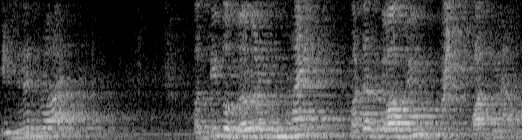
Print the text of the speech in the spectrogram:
Isn't it right? But people murmur and complain. What does God do? Wipe them out.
